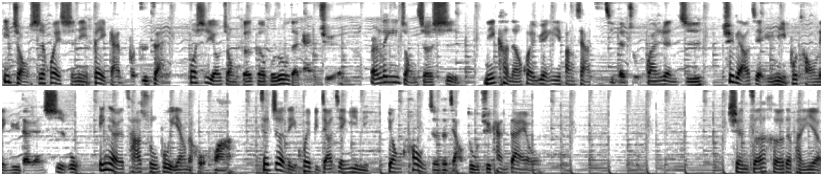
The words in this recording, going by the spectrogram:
一种是会使你倍感不自在，或是有种格格不入的感觉；而另一种则是你可能会愿意放下自己的主观认知。去了解与你不同领域的人事物，因而擦出不一样的火花。在这里会比较建议你用后者的角度去看待哦。选择和的朋友，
